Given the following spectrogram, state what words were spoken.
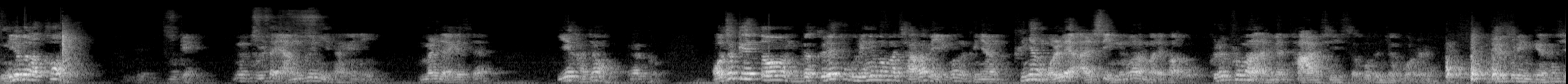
1보다 커 두 개. 이건 둘 다 양근이 당연히. 뭔 말인지 알겠어요? 이해 가죠? 그러니까 어저께 했던, 그러니까 그래프 그리는 것만 잘하면 이거는 그냥, 그냥 원래 알 수 있는 거란 말이야, 바로. 그래프만 알면 다 알 수 있어, 모든 정보를. 그래프 그리는 게 사실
